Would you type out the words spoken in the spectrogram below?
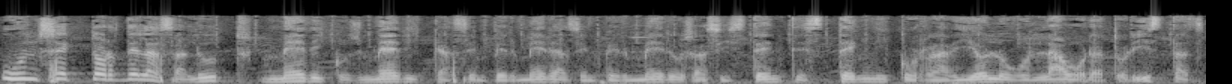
Un sector de la salud, médicos, médicas, enfermeras, enfermeros, asistentes, técnicos, radiólogos, laboratoristas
